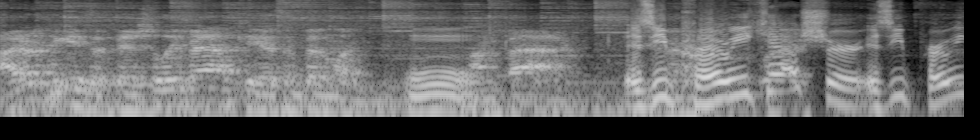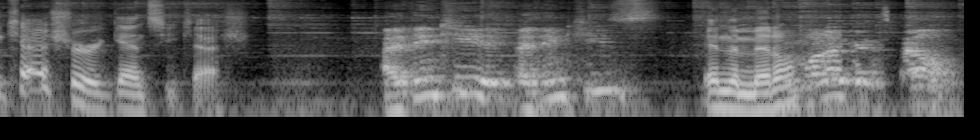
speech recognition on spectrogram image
I don't think he's officially back. He hasn't been like Mm. I'm back. Is he pro eCash or is he pro eCash or against eCash? I think he. I think he's. In the middle. From what I can tell,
